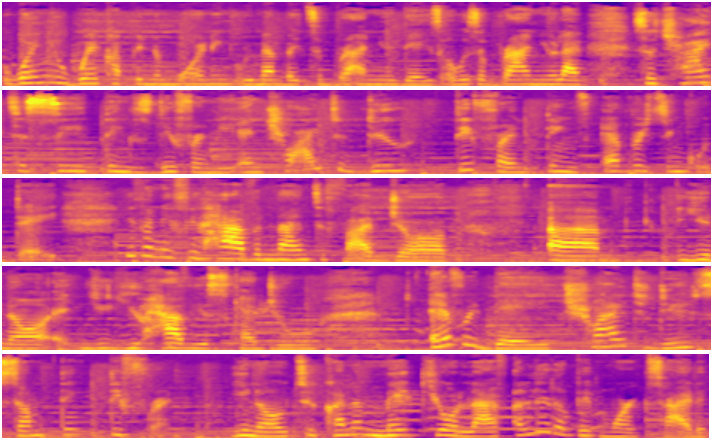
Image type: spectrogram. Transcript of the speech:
when you wake up in the morning remember it's a brand new day it's always a brand new life. So try to see things differently and try to do different things every single day. Even if you have a nine to five job um, you know you you have your schedule every day try to do something different you know, to kind of make your life a little bit more exciting.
